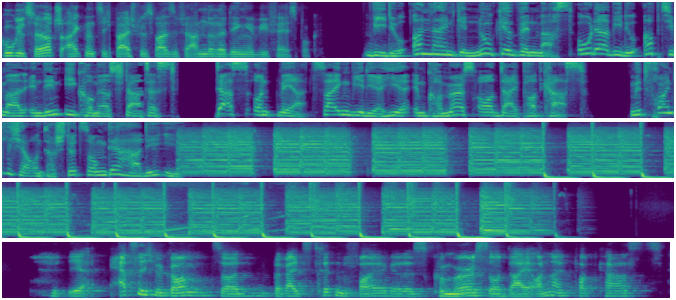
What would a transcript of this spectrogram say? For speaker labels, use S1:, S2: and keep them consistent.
S1: Google Search eignet sich beispielsweise für andere Dinge wie Facebook.
S2: Wie du online genug Gewinn machst oder wie du optimal in den E-Commerce startest. Das und mehr zeigen wir dir hier im Commerce or Die Podcast. Mit freundlicher Unterstützung der HDI.
S3: Ja, herzlich willkommen zur bereits dritten Folge des Commerce or Die Online Podcasts.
